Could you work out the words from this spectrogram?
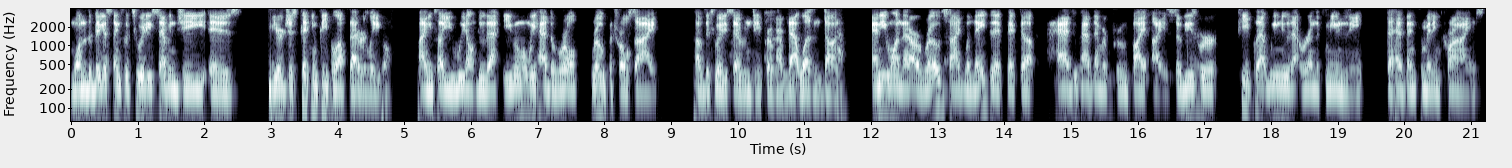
One of the biggest things with 287G is you're just picking people up that are legal. I can tell you we don't do that. Even when we had the World Road Patrol side of the 287G program, that wasn't done. Anyone that our roadside, when they did it picked up, had to have them approved by ICE. So these were people that we knew that were in the community that had been committing crimes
